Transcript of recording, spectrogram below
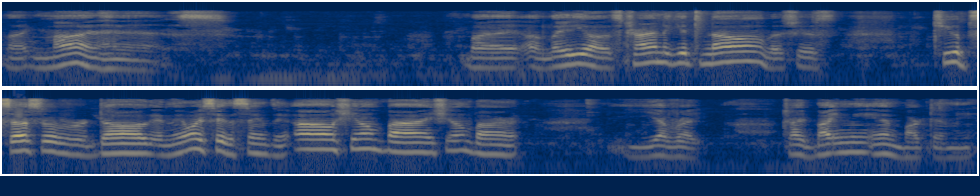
like mine has by a lady I was trying to get to know, but she was too obsessed over her dog, and they always say the same thing. Oh, she don't bite, she don't bark. Yeah, right. Tried biting me and barked at me.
